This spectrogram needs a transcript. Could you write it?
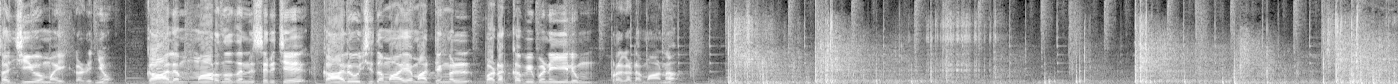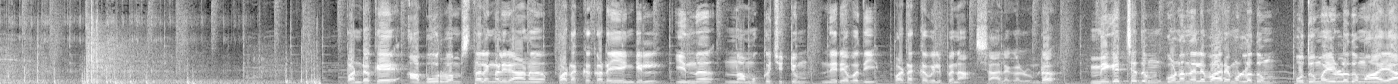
സജീവമായി കഴിഞ്ഞു. കാലം മാറുന്നതനുസരിച്ച് കാലോചിതമായ മാറ്റങ്ങൾ പടക്ക വിപണിയിലും പ്രകടമാണ് പണ്ടൊക്കെ അപൂർവം സ്ഥലങ്ങളിലാണ് പടക്കക്കടയെങ്കിൽ ഇന്ന് നമുക്ക് ചുറ്റും നിരവധി പടക്ക വിൽപ്പന ശാലകളുണ്ട്. മികച്ചതും ഗുണനിലവാരമുള്ളതും പുതുമയുള്ളതുമായ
